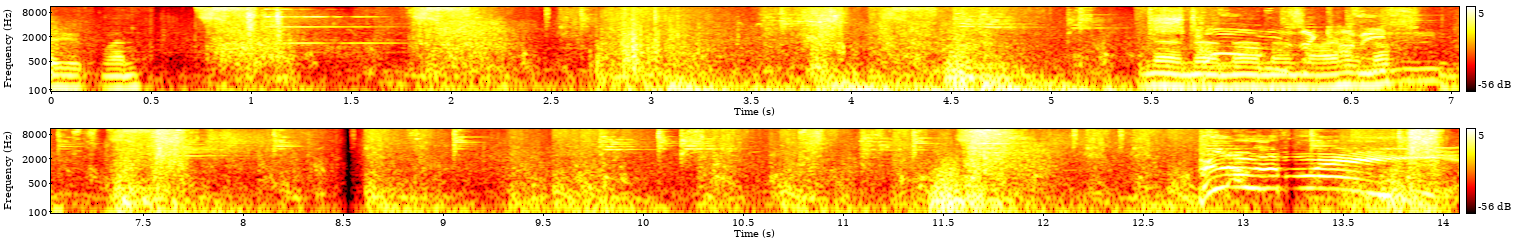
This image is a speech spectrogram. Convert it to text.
you shouldn't try it, man. No, no, no, no, no, I have nothing. Blow them away!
